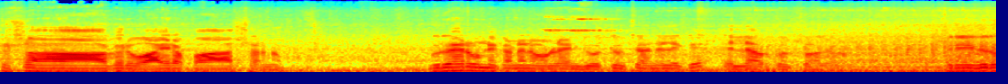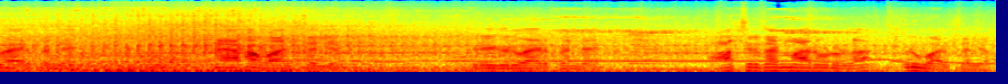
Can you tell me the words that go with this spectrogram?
കൃഷ്ണ ഗുരുവായൂരപ്പ ശരണം ഗുരുവായൂർ ഉണ്ണിക്കണ്ണൻ ഓൺലൈൻ യൂട്യൂബ് ചാനലിലേക്ക് എല്ലാവർക്കും സ്വാഗതം. ശ്രീ ഗുരുവായൂരപ്പന്റെ സ്നേഹവാത്സല്യം. ശ്രീ ഗുരുവായൂരപ്പന്റെ ആശ്രിതന്മാരോടുള്ള ഒരു വാത്സല്യം.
